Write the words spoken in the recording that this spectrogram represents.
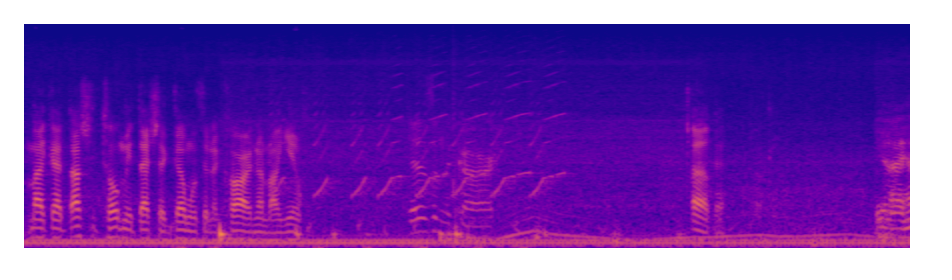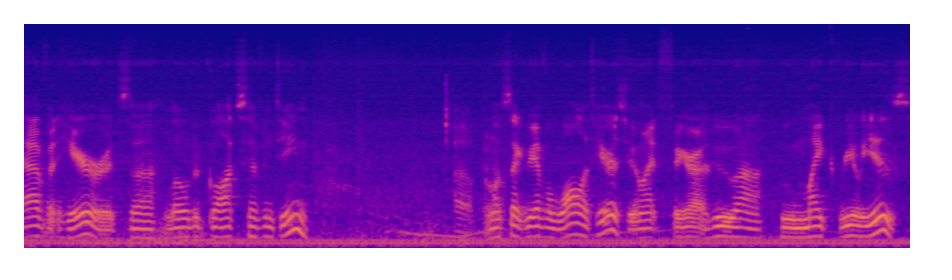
Mike, I thought she told me that that gun was in the car, not on you. It is in the car. Oh, okay. Yeah, I have it here. It's a loaded Glock 17. Oh, okay. It looks like we have a wallet here, so we might figure out who uh, who Mike really is.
